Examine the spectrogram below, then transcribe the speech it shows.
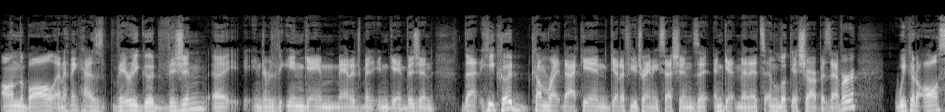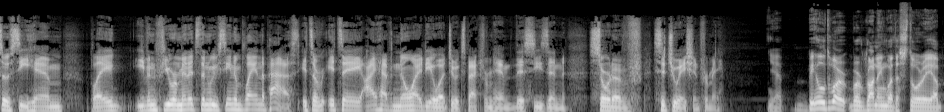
on the ball, and I think has very good vision uh, in terms of in game management, in game vision, that he could come right back in, get a few training sessions, and get minutes and look as sharp as ever. We could also see him play even fewer minutes than we've seen him play in the past. It's a it's a I have no idea what to expect from him this season sort of situation for me. Yeah, Bild were, were running with a story ab-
